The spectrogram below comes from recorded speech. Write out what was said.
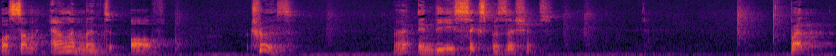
or some element of truth uh, in these six positions. But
